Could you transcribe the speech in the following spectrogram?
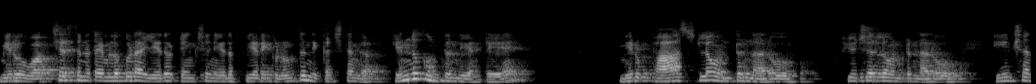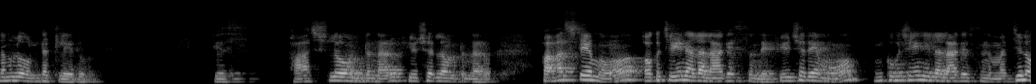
మీరు వర్క్ చేస్తున్న టైంలో కూడా ఏదో టెన్షన్, ఏదో ఫియర్ ఇక్కడ ఉంటుంది ఖచ్చితంగా. ఎందుకు ఉంటుంది అంటే, మీరు పాస్ట్‌లో ఉంటున్నారు. ఫ్యూచర్‌లో ఉంటున్నారు. ఈ క్షణంలో ఉండట్లేదు. ఎస్ పాస్ట్‌లో ఉంటున్నారు. ఫ్యూచర్‌లో ఉంటున్నారు. పాస్ట్ ఏమో ఒక చైన్ అలా లాగేస్తుంది. ఫ్యూచర్ ఏమో ఇంకొక చైన్ ఇలా లాగేస్తుంది. మధ్యలో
